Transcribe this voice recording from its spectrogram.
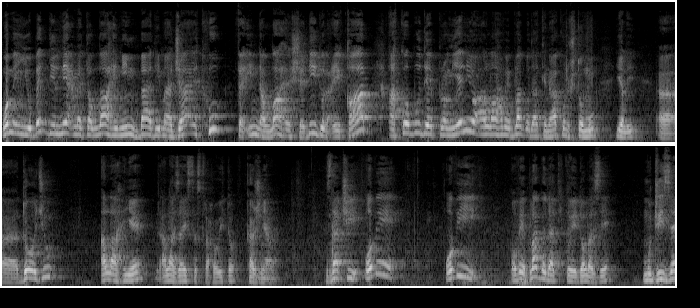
ومن يبدل نعمة الله من بعد ما جاءته فإن الله شديد العقاب ako bude promijenio Allahove blagodati nakon što mu jeli, a, a, dođu Allah je, Allah zaista strahovito kažnjava. Znači, ove, ovi, ove blagodati koje dolaze, muđize,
